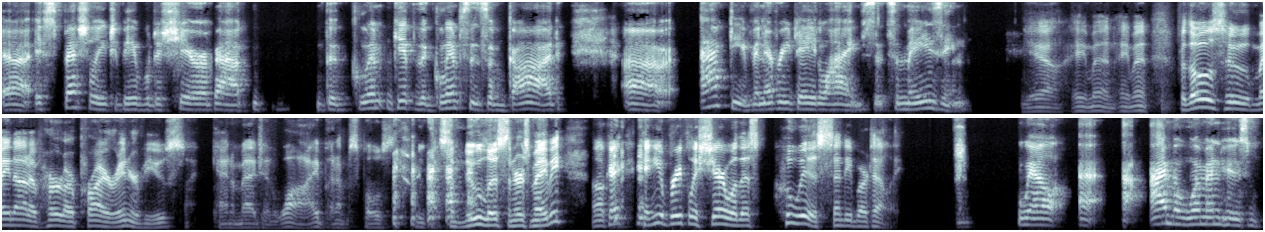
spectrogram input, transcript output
uh, especially to be able to share about the glim- give the glimpses of God uh, active in everyday lives. It's amazing. Yeah, amen, amen. For those who may not have heard our prior interviews, I can't imagine why, but I'm supposed some new listeners, maybe. Okay, can you briefly share with us who is Cyndy Bartelli? Well, uh, I'm a woman who's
